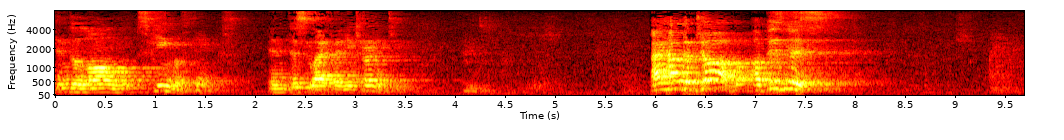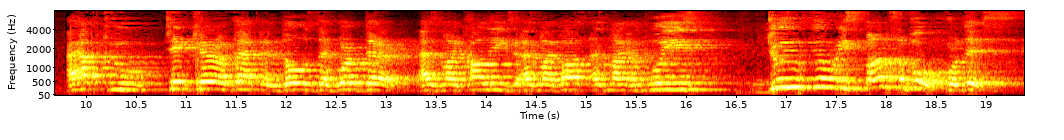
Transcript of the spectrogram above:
in the long scheme of things in this life and eternity? I have a job, a business. I have to take care of that and those that work there as my colleagues, as my boss, as my employees, do you feel responsible for this?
